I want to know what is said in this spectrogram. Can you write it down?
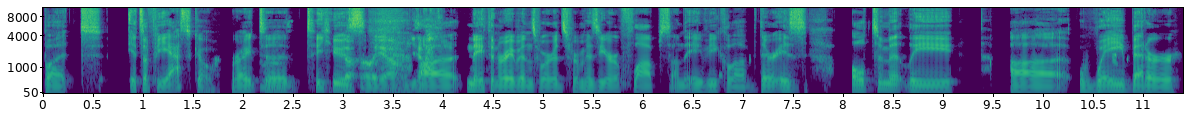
but it's a fiasco, right? To, to use yeah. Yeah. uh, Nathan Rabin's words from his year of flops on the AV Club. There is ultimately uh, way better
